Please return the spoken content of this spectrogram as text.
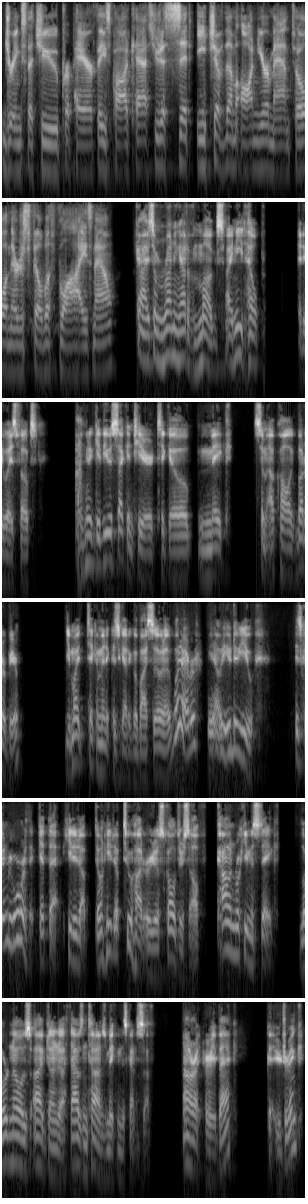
drinks that you prepare for these podcasts. You just sit each of them on your mantle and they're just filled with flies now. Guys, I'm running out of mugs. I need help. Anyways, folks, I'm going to give you a second here to go make some alcoholic butterbeer. You might take a minute because you got to go buy soda. Whatever. You know, you do you. It's going to be worth it. Get that. Heat it up. Don't heat it up too hot or you'll scald yourself. Common rookie mistake. Lord knows I've done it a thousand times making this kind of stuff. All right, are you back? Got your drink?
